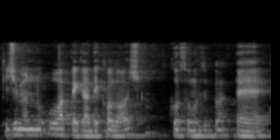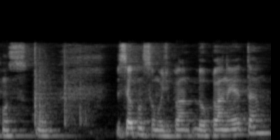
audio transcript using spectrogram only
que diminuem a pegada ecológica consumo de, é, do seu consumo de, do planeta,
